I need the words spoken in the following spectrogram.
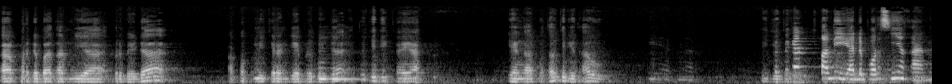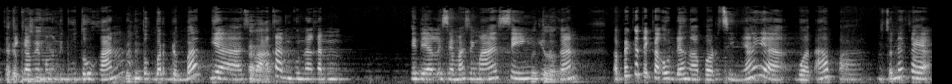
eh, perdebatan dia berbeda, apa pemikiran dia berbeda, itu jadi kayak yang nggak aku tahu jadi tahu. Kayak Tapi gitu. kan tadi ada porsinya kan. Ketika porsinya. memang dibutuhkan Benar. untuk berdebat ya silakan gunakan idealisnya masing-masing Betul. gitu kan. Tapi ketika udah nggak porsinya ya buat apa? Maksudnya kayak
